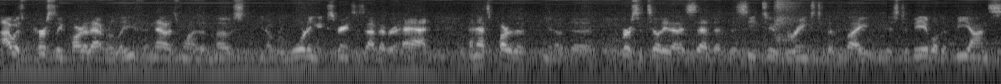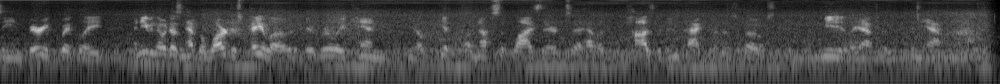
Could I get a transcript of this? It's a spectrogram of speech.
I was personally part of that relief, and that was one of the most you know rewarding experiences I've ever had. And that's part of the you know the, versatility that I said that the C2 brings to the fight is to be able to be on scene very quickly. And even though it doesn't have the largest payload, it really can you know get enough supplies there to have a positive impact for those folks immediately after in the aftermath.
